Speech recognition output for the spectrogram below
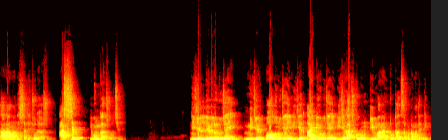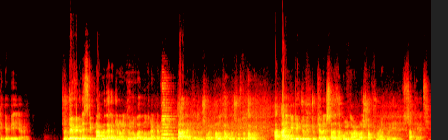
তারা আমাদের সাথে চলে আসুন, আসছেন এবং কাজ করছেন। নিজের লেভেল অনুযায়ী, নিজের পদ অনুযায়ী, নিজের আইডি অনুযায়ী নিজে কাজ করুন টিম বানান টোটাল সাপোর্ট আমাদের দিক থেকে পেয়ে যাবেন। ছোট্ট ভিডিওটা স্কিপ না করে দেখার জন্য অনেক ধন্যবাদ। নতুন একটা ভিডিও খুব তাড়াতাড়ি। ততক্ষণ সবাই ভালো থাকুন, সুস্থ থাকুন। আর আইন ডিটেক জন্য ইউটিউব চ্যানেল সাথে থাকুন, কারণ আমরা সবসময় আপনাদের সাথে আছি।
